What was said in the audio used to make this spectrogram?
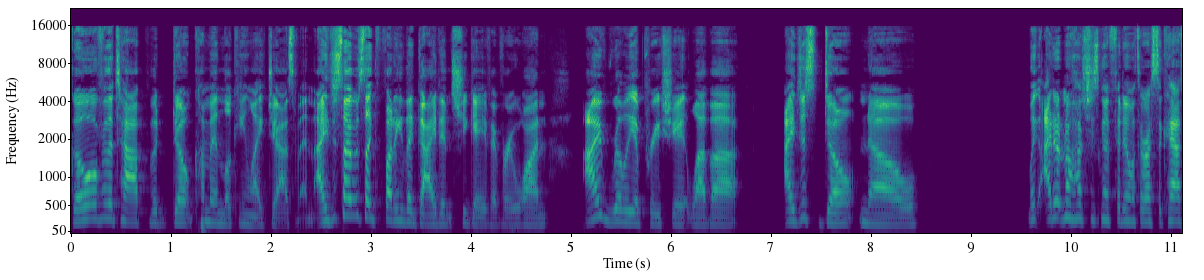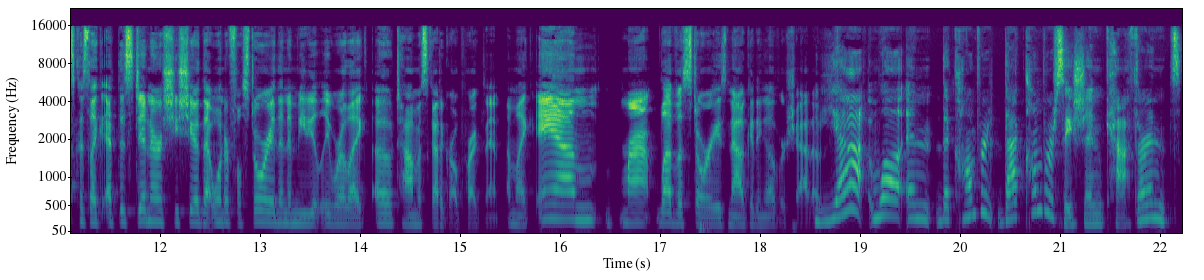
go over the top, but don't come in looking like Jasmine. I just thought it was like funny the guidance she gave everyone. I really appreciate Leva. I just don't know. Like, I don't know how she's going to fit in with the rest of the cast because, like, at this dinner, she shared that wonderful story, and then immediately we're like, "Oh, Thomas got a girl pregnant." I'm like, and Leva's story is now getting overshadowed. Yeah, well, and the conver- that conversation, Kathryn's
